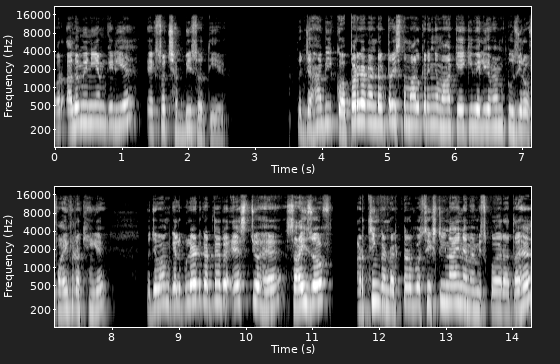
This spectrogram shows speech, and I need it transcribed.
और एलुमिनियम के लिए 126 होती है। तो जहाँ भी कॉपर का कंडक्टर इस्तेमाल करेंगे वहाँ के की वैल्यू हम 205 रखेंगे। तो जब हम कैलकुलेट करते हैं तो एस जो है साइज़ ऑफ़ अर्थिंग कंडक्टर वो 69 नाइन एम स्क्वायर आता है।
